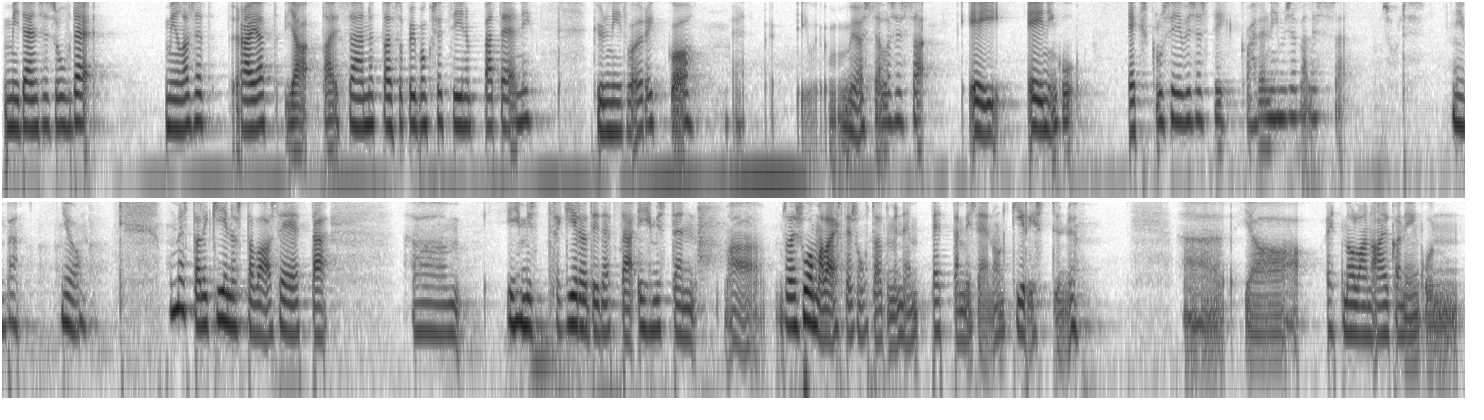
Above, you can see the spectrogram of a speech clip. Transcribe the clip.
miten se suhde, millaiset rajat ja, tai säännöt tai sopimukset siinä pätee, niin kyllä niitä voi rikkoa myös sellaisessa ei, ei niin kuin eksklusiivisesti kahden ihmisen välisessä suhteessa. Niinpä, joo. Mun mielestä oli kiinnostavaa se, että ähm, ihmiset, sä kirjoitit, että ihmisten äh, tai suomalaisten suhtautuminen pettämiseen on kiristynyt. Äh, ja että me ollaan aika niin kuin,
